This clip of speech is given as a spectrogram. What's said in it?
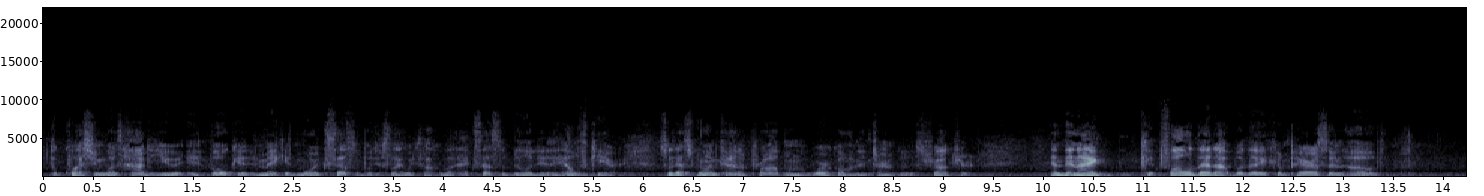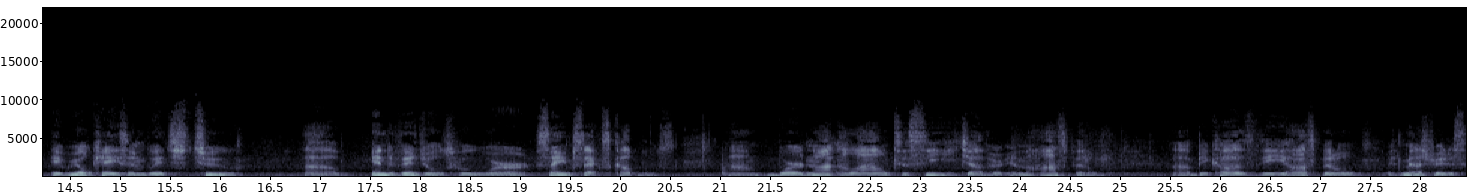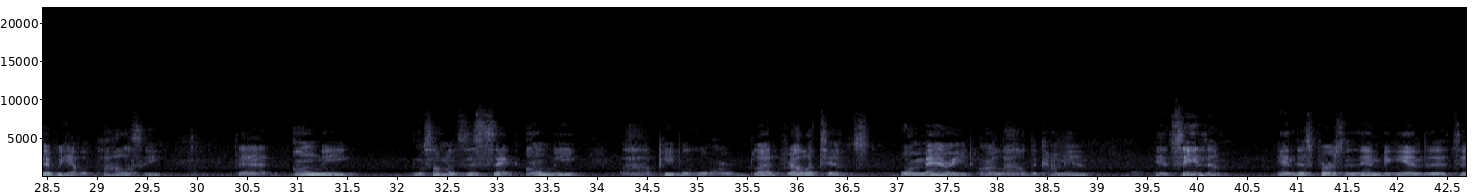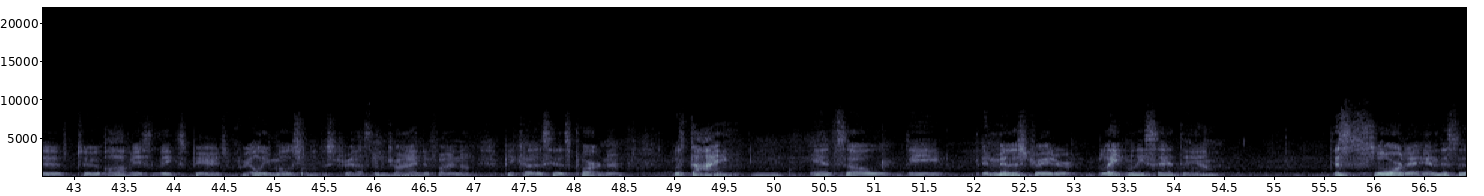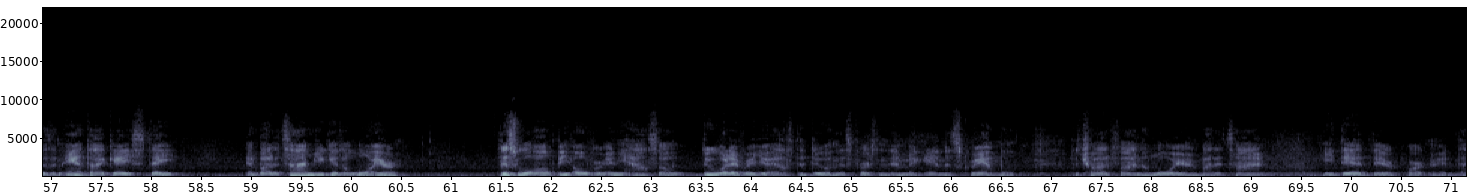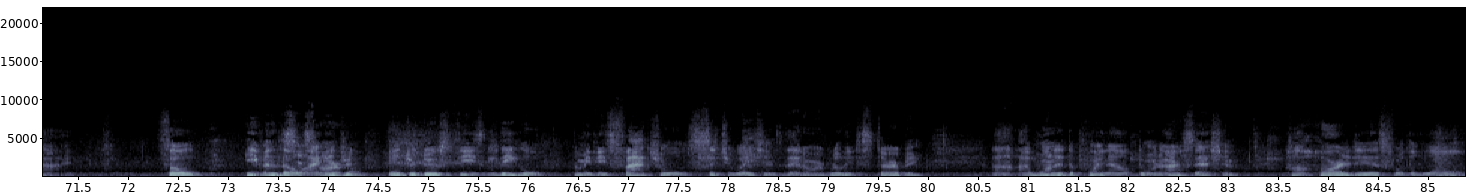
the question was, how do you invoke it and make it more accessible? Just like we talk about accessibility to mm-hmm. health care. So that's one kind of problem to work on in terms of the structure. And then I followed that up with a comparison of a real case in which two uh, individuals who were same sex couples um, were not allowed to see each other in the hospital uh, because the hospital administrator said we have a policy that only when someone's this sick, only uh, people who are blood relatives or married are allowed to come in and see them. And this person then began to, to, to obviously experience real emotional distress and trying to find out because his partner was dying. Mm-hmm. And so the administrator blatantly said to him, This is Florida and this is an anti gay state. And by the time you get a lawyer, this will all be over anyhow. So do whatever you have to do. And this person then began to scramble to try to find a lawyer. And by the time he did, their partner had died. So even though I intro- introduced these legal, I mean, these factual situations that are really disturbing, uh, I wanted to point out during our session how hard it is for the law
